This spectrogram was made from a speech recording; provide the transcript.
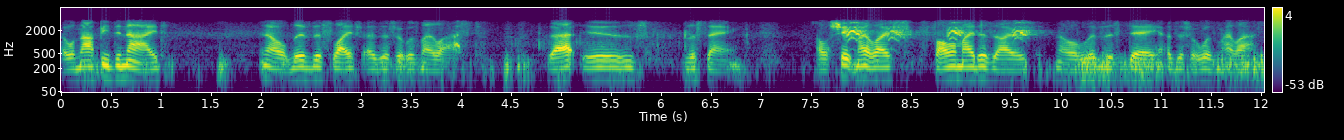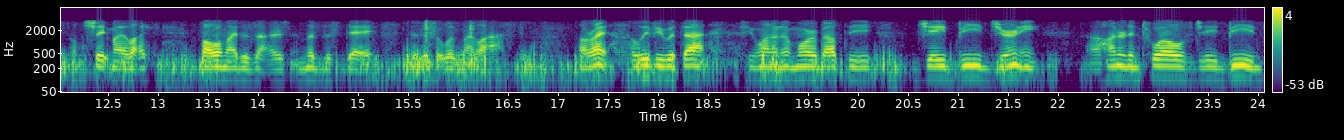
I will not be denied, and I will live this life as if it was my last. That is the saying. I will shape my life, follow my desires, and I will live this day as if it was my last. I will shape my life, follow my desires, and live this day as if it was my last. All right, I'll leave you with that. If you want to know more about the jade bead journey, 112 jade beads,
